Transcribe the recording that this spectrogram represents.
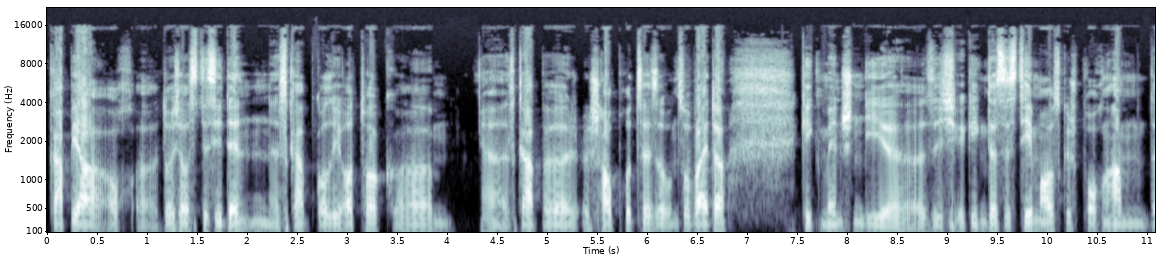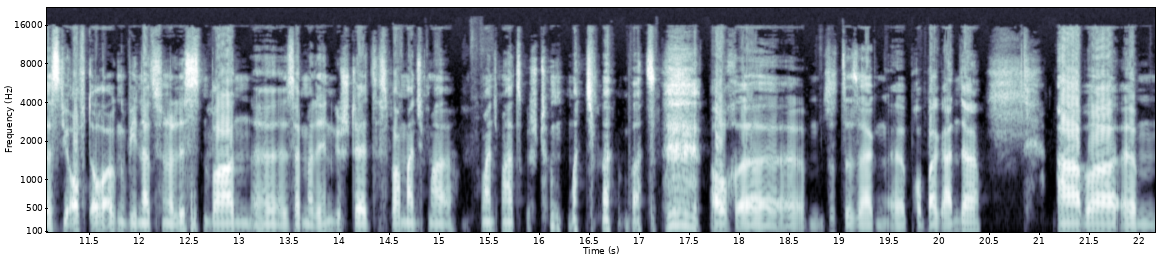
gab ja auch äh, durchaus Dissidenten, es gab Golly Ottok, ähm, ja, es gab äh, Schauprozesse und so weiter gegen Menschen, die äh, sich gegen das System ausgesprochen haben, dass die oft auch irgendwie Nationalisten waren, äh, sei mal dahingestellt. Das war manchmal, manchmal hat es gestimmt, manchmal war es auch äh, sozusagen äh, Propaganda. Aber ähm,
